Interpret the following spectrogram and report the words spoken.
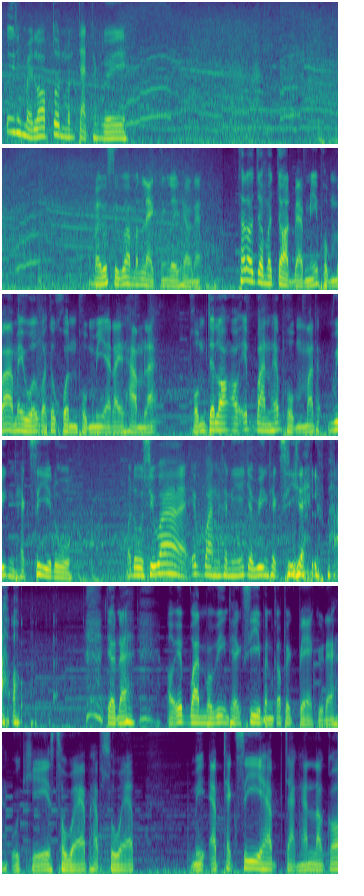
เฮ้ยทำไมรอบต้นมันจัดจังเลยทำไมรู้สึกว่ามันแหลกจังเลยแถวเนี้ยถ้าเราจะมาจอดแบบนี้ผมว่าไม่เวิร์กกว่าทุกคนผมมีอะไรทำละ ผมจะลองเอา F1 ครับผมมาวิ่งแท็กซี่ดู มาดูซิว่า F1 คันนี้จะวิ่งแท็กซี่ได้หรือเปล่า เดี๋ยวนะ เอา F1 มาวิ่งแท็กซี่มันก็แปลกๆอยู่นะ โอเค swap ครับ swap มีแอปแท็กซี่ครับ จากนั้นเราก็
